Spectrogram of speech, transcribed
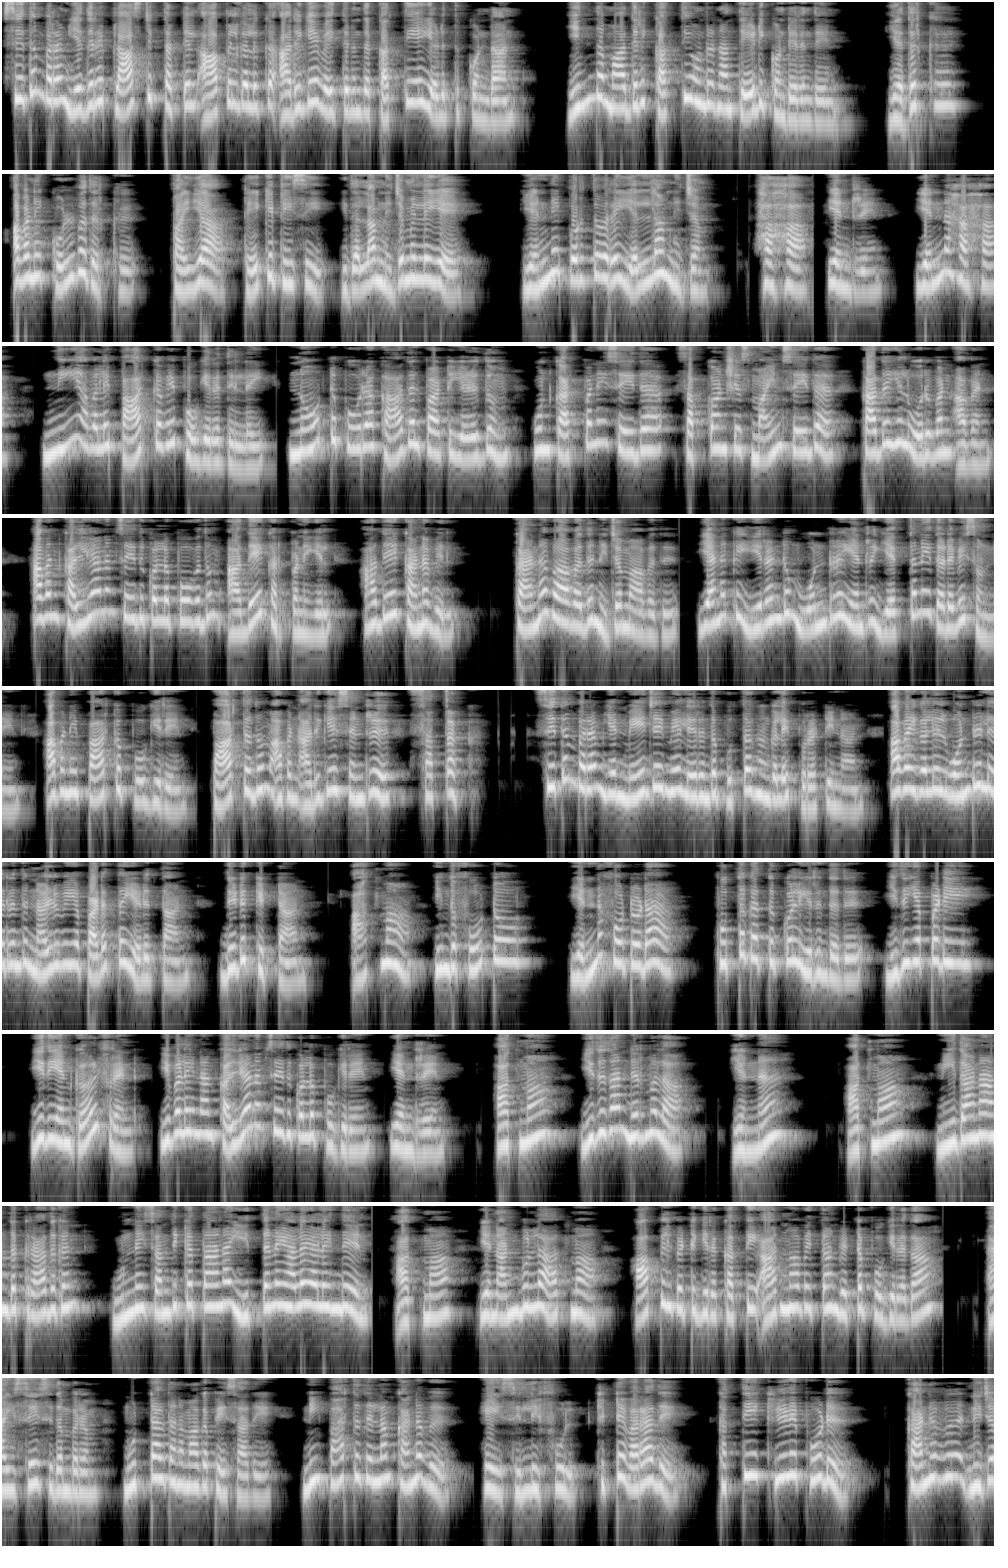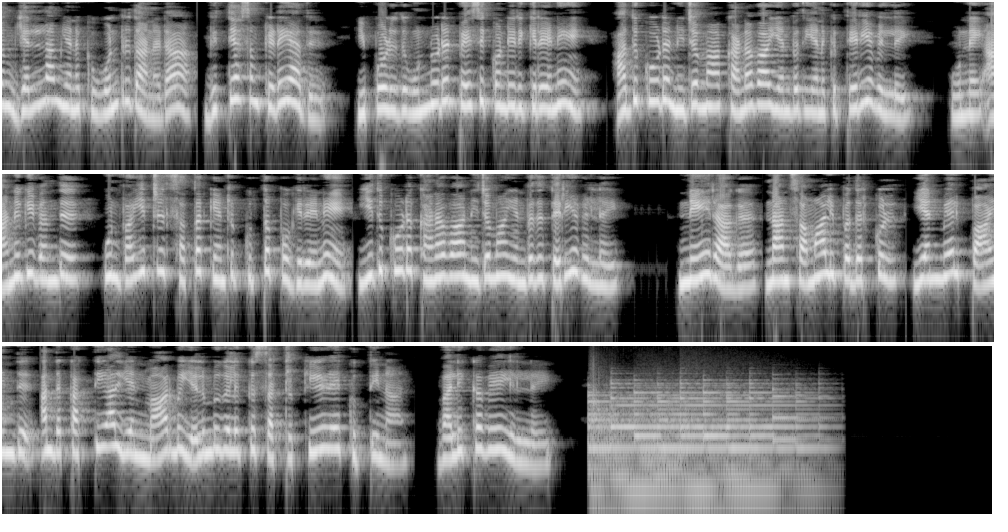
சிதம்பரம் எதிரே பிளாஸ்டிக் தட்டில் ஆப்பிள்களுக்கு அருகே வைத்திருந்த கத்தியை எடுத்துக்கொண்டான் இந்த மாதிரி கத்தி ஒன்று நான் தேடிக்கொண்டிருந்தேன் எதற்கு? அவனை கொல்வதற்கு. பையா டேக் இட் ஈசி இதெல்லாம் நிஜமில்லையே. என்னை பொறுத்தவரை எல்லாம் நிஜம். ஹஹா என்றேன். என்ன ஹஹா? நீ அவளை பார்க்கவே போகிறதில்லை. நோட்டு பூரா காதல் பாட்டு எழுதும் உன் கற்பனை செய்த சப்கான்ஷியஸ் மைண்ட் செய்த கதையில் ஒருவன் அவன். அவன் கல்யாணம் செய்து கொள்ளப் போவதும் அதே கற்பனையில் அதே கனவில். கனவாவது நிஜமாவது எனக்கு இரண்டும் ஒன்று என்று எத்தனை தடவை சொன்னேன். அவனை பார்க்கப் போகிறேன். பார்த்ததும் அவன் அருகே சென்று சத்தக். சிதம்பரம் என் மேஜை மேல் இருந்த புத்தகங்களை புரட்டினான். அவைகளில் ஒன்றிலிருந்து நழுவிய படத்தை எடுத்தான். திடுக்கிட்டான். ஆத்மா இந்த போட்டோ? என்ன போட்டோடா? புத்தகத்துக்குள் இருந்தது. இது எப்படி? இது என் கேர்ள் ஃப்ரெண்ட் இவளை நான் கல்யாணம் செய்து கொள்ளப் போகிறேன் என்றேன். ஆத்மா இதுதான் நிர்மலா. என்ன? ஆத்மா நீதானா அந்த கிராதகன்? உன்னை சந்திக்கத்தானா இத்தனை அலை அலைந்தேன். ஆத்மா என் அன்புள்ள ஆத்மா ஆப்பிள் வெட்டுகிற கத்தி ஆத்மாவைத்தான் வெட்டப் போகிறதா? ஐசே சிதம்பரம் முட்டாள்தனமாக பேசாதே. நீ பார்த்ததெல்லாம் கனவு. ஹேய் சில்லி ஃபுல் கிட்டே வராதே. கத்தியை கீழே போடு. கனவு நிஜம் எல்லாம் எனக்கு ஒன்றுதானடா? வித்தியாசம் கிடையாது. இப்பொழுது உன்னுடன் பேசிக்கொண்டிருக்கிறேனே அது கூட நிஜமா கனவா என்பது எனக்கு தெரியவில்லை. உன்னை அணுகி வந்து உன் வயிற்றில் சத்தக் என்று குத்தப் போகிறேனே இது கூட கனவா நிஜமா என்பது தெரியவில்லை. நேராக நான் சமாளிப்பதற்குள் என் மேல் பாய்ந்து அந்த கத்தியால் என் மார்பு எலும்புகளுக்கு சற்று கீழே குத்தினான். வலிக்கவே இல்லை.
